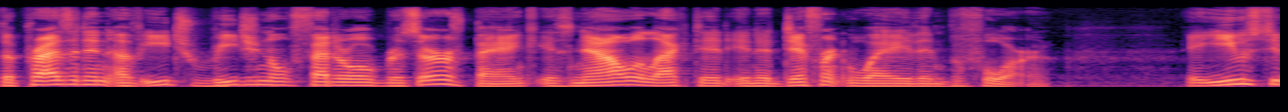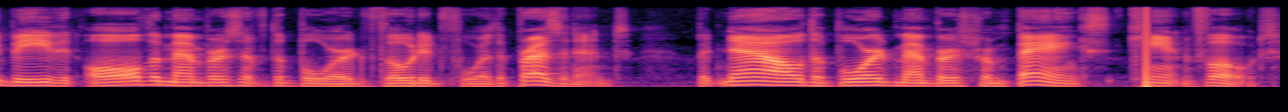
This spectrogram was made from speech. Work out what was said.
the president of each regional Federal Reserve Bank is now elected in a different way than before. It used to be that all the members of the board voted for the president, but now the board members from banks can't vote.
